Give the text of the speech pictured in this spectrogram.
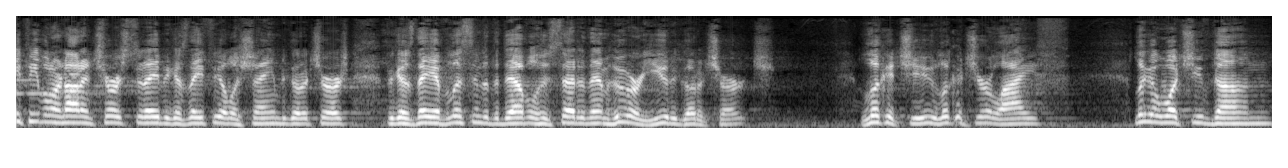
Many people are not in church today because they feel ashamed to go to church because they have listened to the devil who said to them, Who are you to go to church? Look at you. Look at your life. Look at what you've done.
